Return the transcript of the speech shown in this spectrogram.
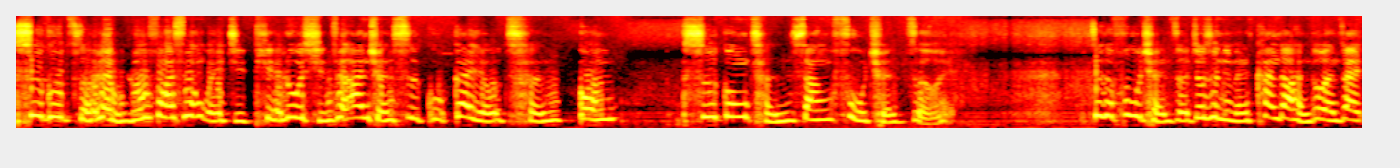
事故责任如发生危及铁路行车安全事故，盖由成功。”施工承商负全责，哎，这个负全责就是你们看到很多人在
